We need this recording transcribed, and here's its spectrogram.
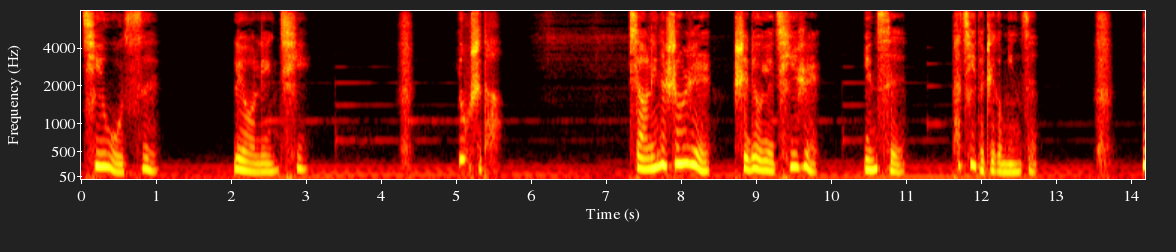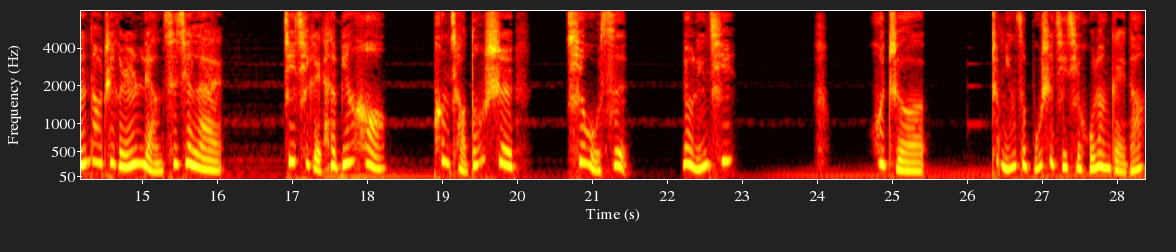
七五四六零七，又是他。小林的生日是六月七日。因此，他记得这个名字。难道这个人两次进来，机器给他的编号碰巧都是七五四六零七？或者，这名字不是机器胡乱给的？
